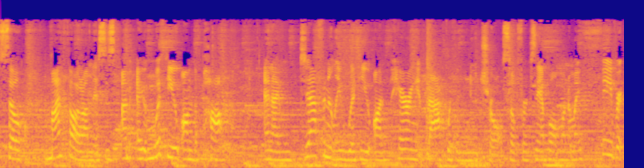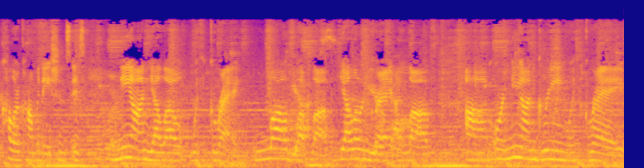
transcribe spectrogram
So, my thought on this is I'm, I'm with you on the pop and I'm definitely with you on pairing it back with a neutral. So, for example, one of my favorite color combinations is neon yellow with gray. Love, Yes. love, love. Yellow and gray, Beautiful. I love. Um, or neon green with gray,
